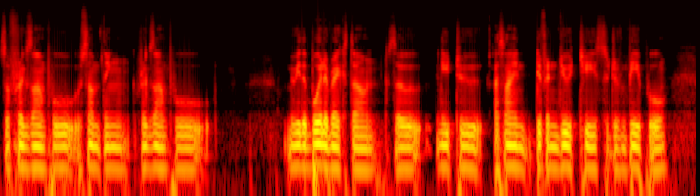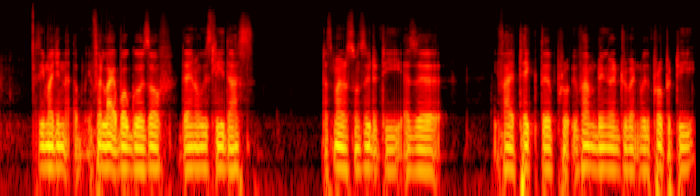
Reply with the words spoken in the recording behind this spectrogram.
So, for example, something, for example, maybe the boiler breaks down, so we need to assign different duties to different people. So imagine if a light bulb goes off, then obviously that's that's my responsibility as a if I take the pro, if I'm doing an agreement with the property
